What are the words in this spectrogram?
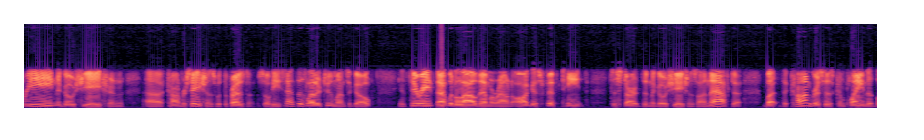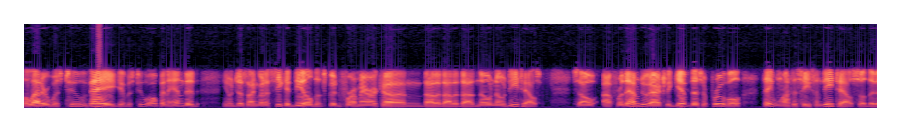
pre negotiation uh, conversations with the president. So he sent this letter two months ago. In theory, that would allow them around August 15th to start the negotiations on NAFTA. But the Congress has complained that the letter was too vague, it was too open ended, you know, just I'm going to seek a deal that's good for America and da da da da da, no, no details. So uh, for them to actually give this approval, they want to see some details. So the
